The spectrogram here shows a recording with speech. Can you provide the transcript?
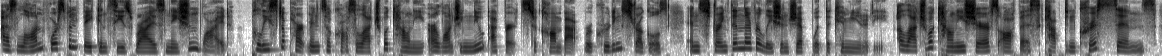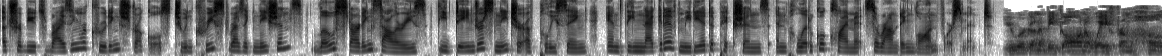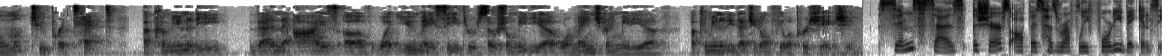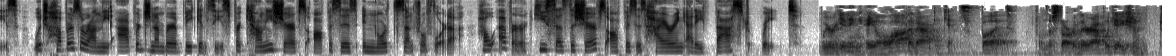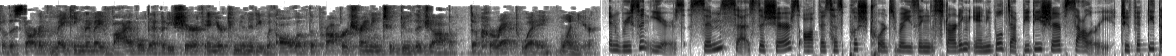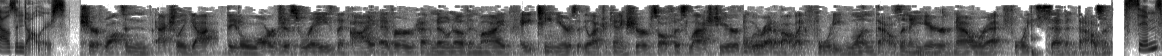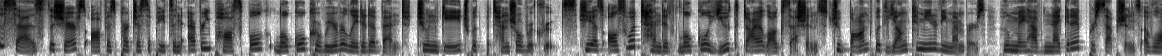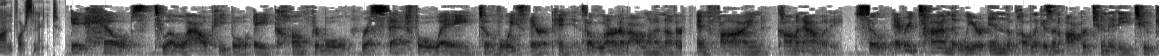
As law enforcement vacancies rise nationwide, police departments across Alachua County are launching new efforts to combat recruiting struggles and strengthen their relationship with the community. Alachua County Sheriff's Office Captain Chris Sims attributes rising recruiting struggles to increased resignations, low starting salaries, the dangerous nature of policing, and the negative media depictions and political climate surrounding law enforcement. You are going to be gone away from home to protect a community that in the eyes of what you may see through social media or mainstream media, a community that you don't feel appreciates you. Sims says the sheriff's office has roughly 40 vacancies, which hovers around the average number of vacancies for county sheriff's offices in north central Florida. However, he says the sheriff's office is hiring at a fast rate. We're getting a lot of applicants, but from the start of their application to the start of making them a viable deputy sheriff in your community with all of the proper training to do the job the correct way, one year. In recent years, Sims says the sheriff's office has pushed towards raising the starting annual deputy sheriff's salary to $50,000. Sheriff Watson actually got the largest raise that I ever have known of in my 18 years at the Alachua County Sheriff's Office last year. And we were at about like 41,000 a year. Now we're at 47,000. Sims says the sheriff's office participates in every possible local career related event to engage with potential recruits. He has also attended local youth dialogue sessions to bond with young community members who may have negative perceptions of law enforcement. It helps to allow people a comfortable, respectful way to voice their opinions, to learn about one another and find commonality. So every time that we are in the public is an opportunity to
